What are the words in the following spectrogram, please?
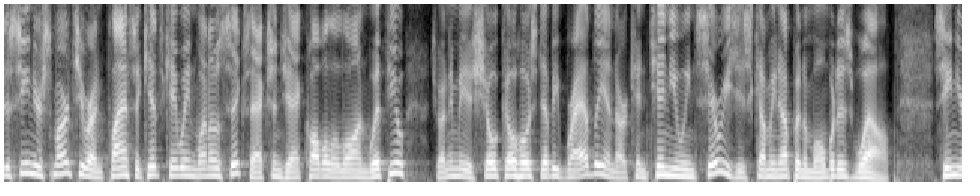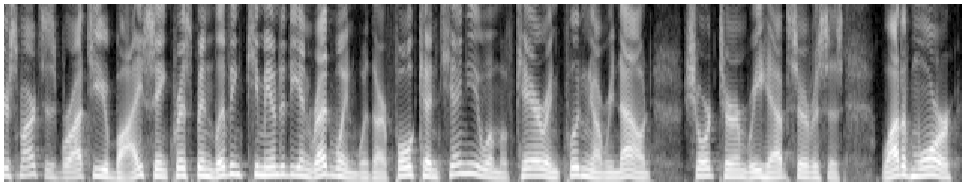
to Senior Smarts here on Classic Hits K-Wing 106. Action Jack Cobble along with you. Joining me is show co-host Debbie Bradley, and our continuing series is coming up in a moment as well. Senior Smarts is brought to you by St. Crispin Living Community in Red Wing with our full continuum of care, including our renowned short-term rehab services. A lot of more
